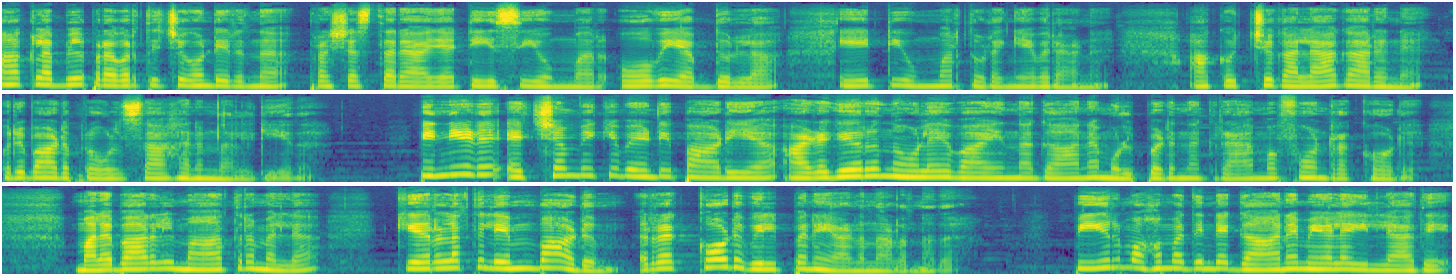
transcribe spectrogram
ആ ക്ലബിൽ പ്രവർത്തിച്ചുകൊണ്ടിരുന്ന പ്രശസ്തരായ T C Ummer O V Abdulla A T Ummer തുടങ്ങിയവരാണ് ആ കൊച്ചു കലാകാരന് ഒരുപാട് പ്രോത്സാഹനം നൽകിയത്. പിന്നീട് എച്ച് എം വിക്ക് വേണ്ടി പാടിയ അഴകേറുന്നോളെ വായുന്ന ഗാനം ഉൾപ്പെടുന്ന ഗ്രാമഫോൺ റെക്കോർഡ് മലബാറിൽ മാത്രമല്ല കേരളത്തിലെമ്പാടും റെക്കോർഡ് വിൽപ്പനയാണ് നടന്നത്. പീർ മുഹമ്മദിന്റെ ഗാനമേളയില്ലാതെ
